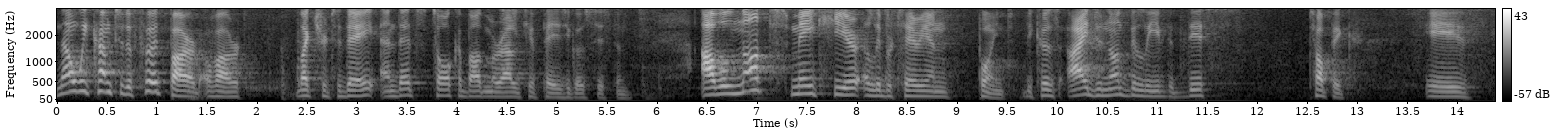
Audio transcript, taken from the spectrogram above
Now we come to the third part of our lecture today, and let's talk about morality of pay-as-you-go system. I will not make here a libertarian point because I do not believe that this topic is,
